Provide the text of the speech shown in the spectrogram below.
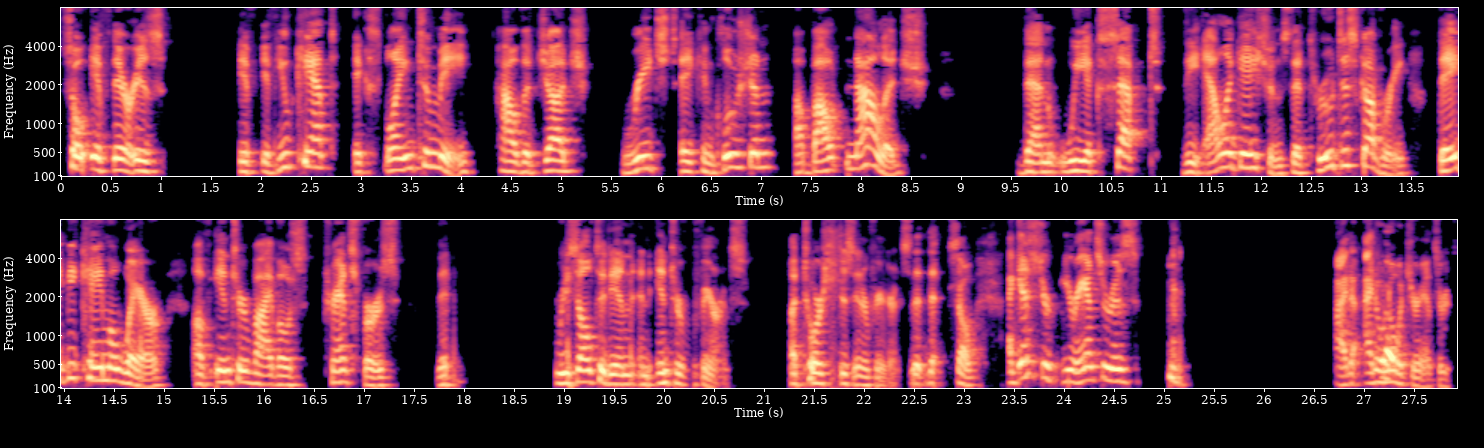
So if there is, if if you can't explain to me how the judge reached a conclusion about knowledge, then we accept the allegations that through discovery, they became aware of inter vivos transfers that resulted in an interference, a tortious interference. So I guess your answer is, I don't know what your answer is.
